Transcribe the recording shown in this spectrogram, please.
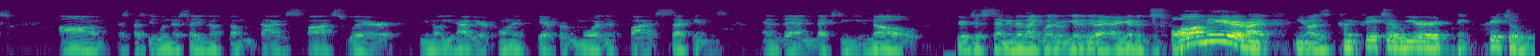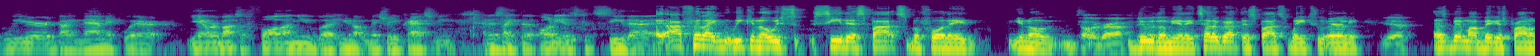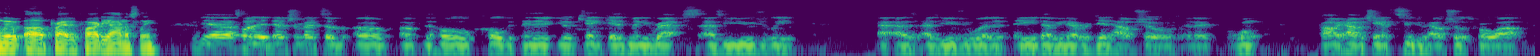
Um, especially when they're setting up them dive spots where you know you have your opponent there for more than five seconds, and then next thing you know, they're just standing there like, what are we gonna do? Are you gonna just fall on me or right? You know, it creates a weird, it creates a weird dynamic where yeah, we're about to fall on you, but you know, make sure you catch me. And it's like the audience could see that. I feel like we can always see their spots before they, you know, Telegraph. do yeah. them. Yeah, they telegraph their spots way too early. Yeah. That's been my biggest problem with uh, Private Party, honestly. Yeah, that's one of the detriments of, of, of the whole COVID thing. You can't get as many reps as you usually as as you usually would. AEW never did house shows, and it won't probably have a chance to do house shows for a while.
